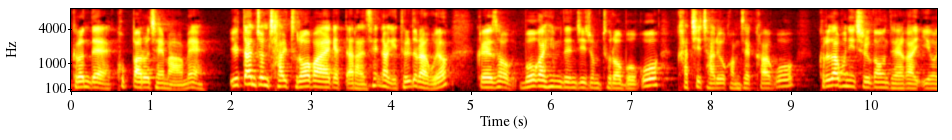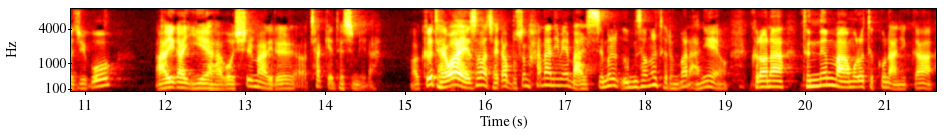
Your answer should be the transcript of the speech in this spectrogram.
그런데 곧바로 제 마음에 일단 좀 잘 들어봐야겠다라는 생각이 들더라고요. 그래서 뭐가 힘든지 좀 들어보고 같이 자료 검색하고 그러다 보니 즐거운 대화가 이어지고 아이가 이해하고 실마리를 찾게 됐습니다. 어, 그 대화에서 제가 무슨 하나님의 말씀을 음성을 들은 건 아니에요. 그러나 듣는 마음으로 듣고 나니까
